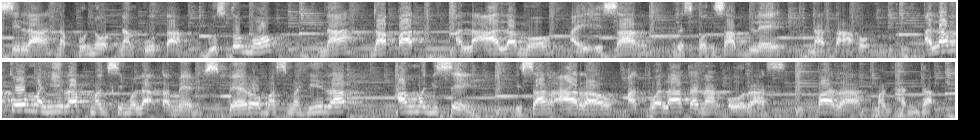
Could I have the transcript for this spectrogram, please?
sila na puno ng utang. Gusto mo na dapat alaala mo ay isang responsable na tao. Alam kong mahirap magsimula ka, Mebs, pero mas mahirap ang magising isang araw at wala ka ng oras para maghanda.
